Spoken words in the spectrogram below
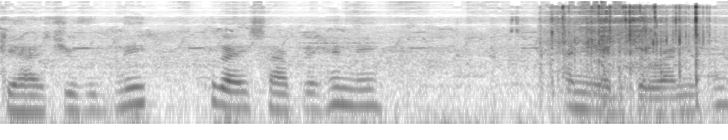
કે હાચી ભૂત નહીં. ગાઈસ આપણે હે ને આની એડ કરવાની છે.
